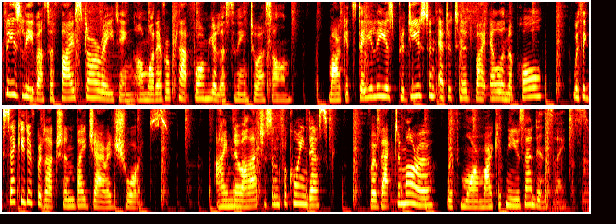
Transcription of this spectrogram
please leave us a five star rating on whatever platform you're listening to us on. Markets Daily is produced and edited by Eleanor Paul, with executive production by Jared Schwartz. I'm Noelle Acheson for Coindesk. We're back tomorrow with more market news and insights.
